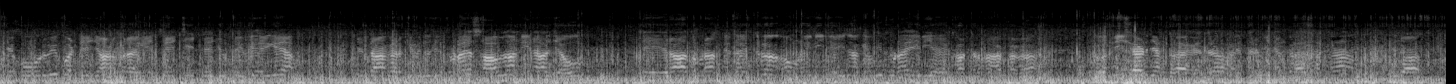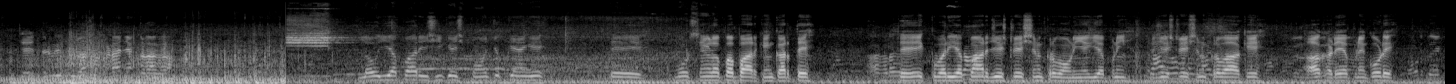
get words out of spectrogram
ਤੇ ਹੋਰ ਵੀ ਵੱਡੇ ਜਾਨਵਰ ਹੈਗੇ ਇੱਥੇ ਚੀਤੇ ਜੁੱਤੇ ਵੀ ਹੈਗੇ ਆ। ਤੇ ਤਾਂ ਕਰਕੇ ਵੀ ਤੁਸੀਂ ਥੋੜਾ ਜਿਹਾ ਸਾਵਧਾਨੀ ਨਾਲ ਜਾਓ। ਤੇ ਰਾਤ ਬਰਾਤੇ ਦਾ ਇੱਧਰ ਆਉਣਾ ਹੀ ਨਹੀਂ ਚਾਹੀਦਾ ਕਿਉਂਕਿ ਥੋੜਾ ਏਰੀਆ ਹੈ, ਖਤਰਨਾਕ ਹੈਗਾ। ਦੋਨੀ ਸਾਈਡ ਜੰਗਲ ਹੈਗਾ ਇੱਧਰ ਇੱਧਰ ਵੀ ਜੰਗਲਾ ਆ ਸੰਘਣਾ ਪੂਰਾ ਤੇ ਇੱਧਰ ਵੀ ਪੂਰਾ ਸੰਘਣਾ ਜੰਗਲ ਹੈਗਾ। ਲਓ ਜੀ, ਆਪਾਂ ਰਿਸ਼ੀਕੇਸ਼ ਪਹੁੰਚ ਚੁੱਕੇ ਆਂਗੇ ਤੇ ਮੋਟਰਸਾਈਕਲ ਆਪਾਂ ਪਾਰਕਿੰਗ ਕਰਤੇ ਤੇ ਇੱਕ ਵਾਰੀ ਆਪਾਂ ਰਜਿਸਟ੍ਰੇਸ਼ਨ ਕਰਵਾਉਣੀ ਹੈਗੀ ਆਪਣੀ। ਰਜਿਸਟ੍ਰੇਸ਼ਨ ਕਰਵਾ ਕੇ ਆ ਖੜੇ ਆਪਣੇ ਘੋੜੇ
